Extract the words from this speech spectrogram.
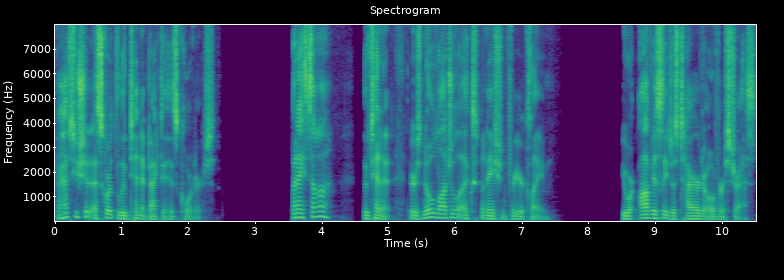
perhaps you should escort the lieutenant back to his quarters. But I saw. Lieutenant, there is no logical explanation for your claim. You are obviously just tired or overstressed.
